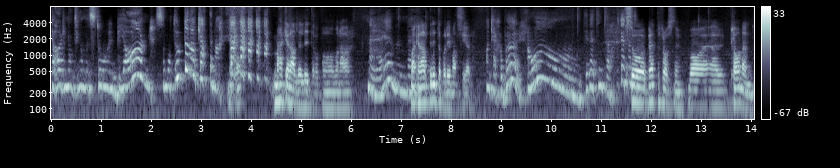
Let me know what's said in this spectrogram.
Jag hörde någonting om en stor björn som åt upp en av katterna. Man kan, man kan aldrig lita på vad man hör. Nej, men eh, Man kan alltid lita på det man ser. man kanske bör. Ja, det vet inte. Det vet inte. Så berätta för oss nu. Vad är planen?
